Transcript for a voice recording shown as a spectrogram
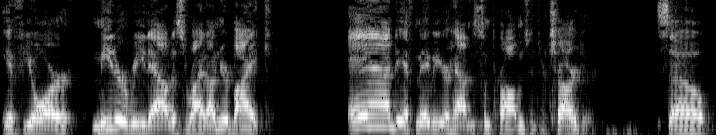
if your meter readout is right on your bike and if maybe you're having some problems with your charger. So,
